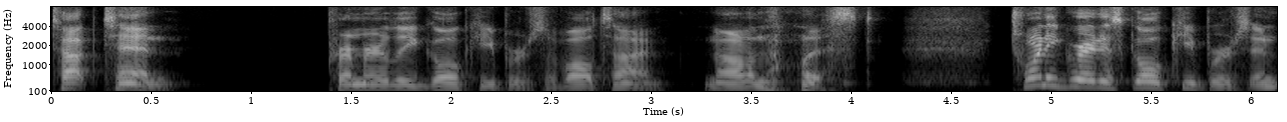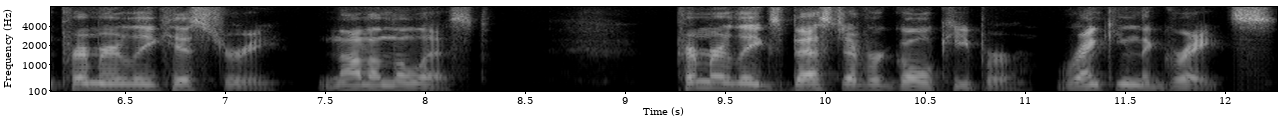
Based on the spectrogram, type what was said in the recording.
Top 10 Premier League goalkeepers of all time, not on the list. 20 greatest goalkeepers in Premier League history, not on the list. Premier League's best ever goalkeeper, ranking the greats,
